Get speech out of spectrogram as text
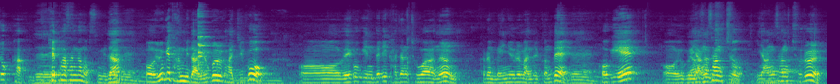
쪽파, 네. 대파 상관없습니다. 네 네 네. 어, 요게 답니다. 요걸 가지고 음. 어, 외국인들이 가장 좋아하는 그런 메뉴를 만들 건데 네. 거기에 어, 요거 양상추죠. 양상추, 이 양상추를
